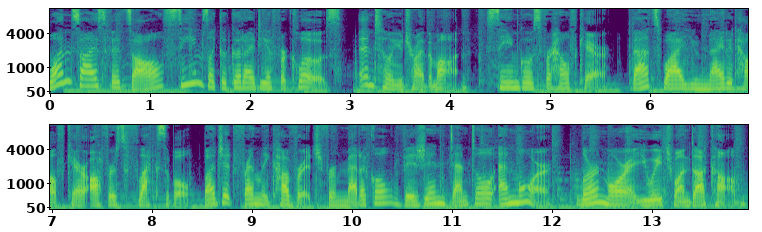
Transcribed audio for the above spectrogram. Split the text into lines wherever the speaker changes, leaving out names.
One size fits all seems like a good idea for clothes until you try them on. Same goes for healthcare. That's why United Healthcare offers flexible, budget friendly coverage for medical, vision, dental, and more. Learn more at uh1.com.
